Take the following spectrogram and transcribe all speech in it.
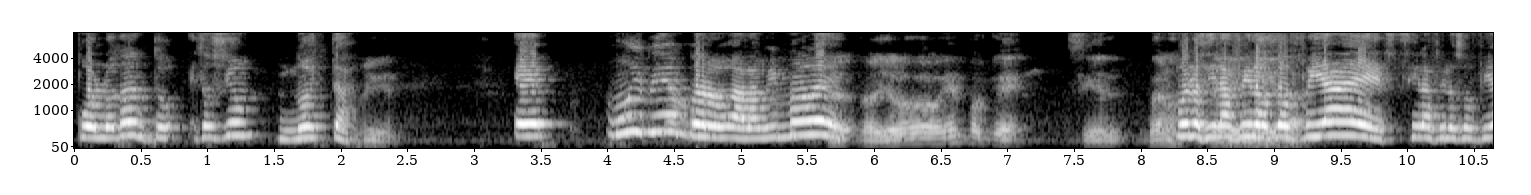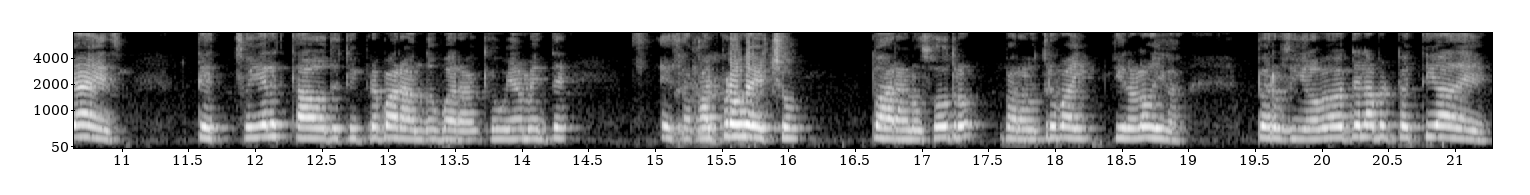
Por lo tanto, esa opción no está. Muy bien. Eh, muy bien, pero a la misma vez, Pero, pero yo lo veo bien porque si el, bueno, bueno, si la limita- filosofía es, si la filosofía es, te, soy el Estado, te estoy preparando para que obviamente eh, sacar Exacto. provecho para nosotros, para nuestro país, tiene lógica. Pero si yo lo veo desde la perspectiva de,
